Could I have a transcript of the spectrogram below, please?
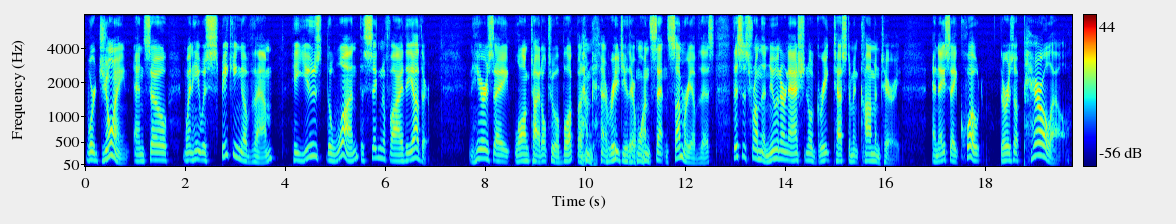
were joined. And so when he was speaking of them, he used the one to signify the other. And here's a long title to a book, but I'm going to read you their one sentence summary of this. This is from the New International Greek Testament Commentary. And they say, quote, there is a parallel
